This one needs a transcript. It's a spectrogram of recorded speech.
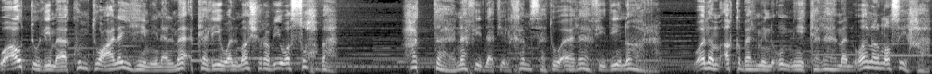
وعدت لما كنت عليه من المأكل والمشرب والصحبة حتى نفدت الخمسة آلاف دينار ولم أقبل من أمي كلاما ولا نصيحة.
